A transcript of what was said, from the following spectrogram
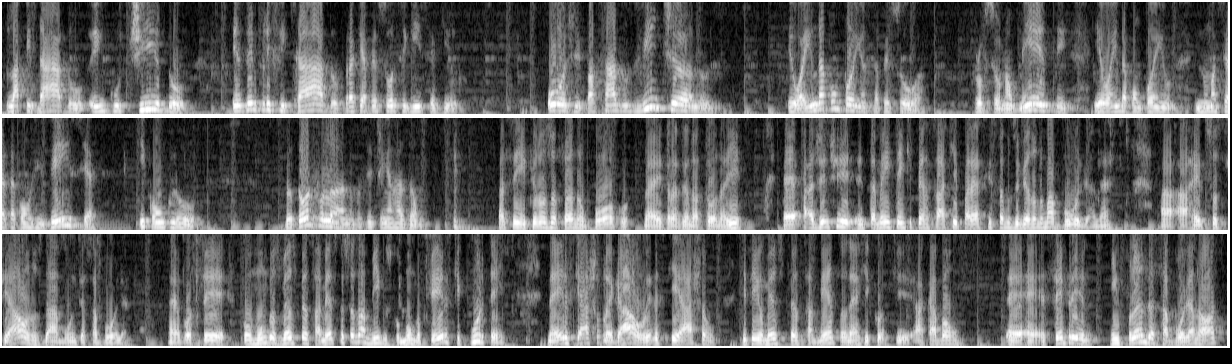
lapidado, incutido, exemplificado para que a pessoa seguisse aquilo. Hoje, passados 20 anos, eu ainda acompanho essa pessoa profissionalmente, eu ainda acompanho numa certa convivência e concluo: Doutor Fulano, você tinha razão. Assim, filosofando um pouco né, e trazendo à tona aí, é, a gente também tem que pensar que parece que estamos vivendo numa bolha, né? A, a rede social nos dá muito essa bolha. Né? Você comunga os mesmos pensamentos que os seus amigos comungam, porque eles que curtem, né? eles que acham legal, eles que acham que têm o mesmo pensamento, né? que, que acabam é, é, sempre inflando essa bolha a nós,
